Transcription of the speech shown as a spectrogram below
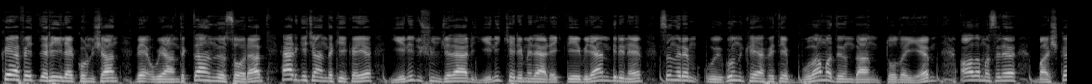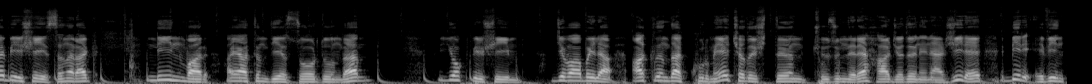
Kıyafetleriyle konuşan ve uyandıktan sonra her geçen dakikayı yeni düşünceler, yeni kelimeler ekleyebilen birine sanırım uygun kıyafeti bulamadığından dolayı ağlamasını başka bir şey sanarak neyin var hayatım diye sorduğunda yok bir şeyim cevabıyla aklında kurmaya çalıştığın çözümlere harcadığın enerjiyle bir evin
